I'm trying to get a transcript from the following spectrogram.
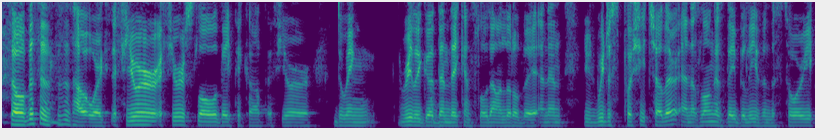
So this is this is how it works. If you're if you're slow, they pick up. If you're doing really good, then they can slow down a little bit, and then you, we just push each other. And as long as they believe in the story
